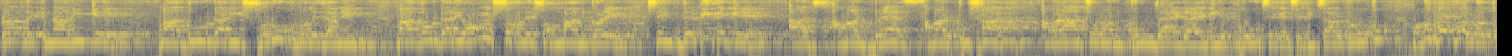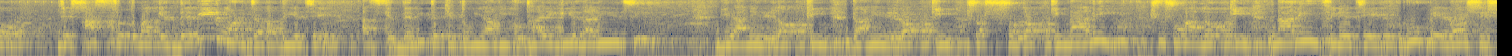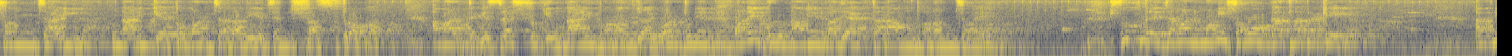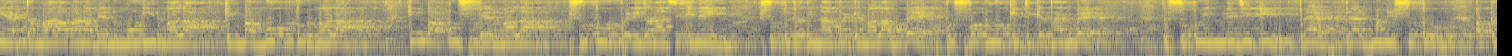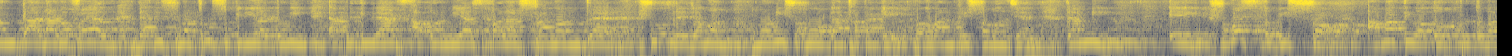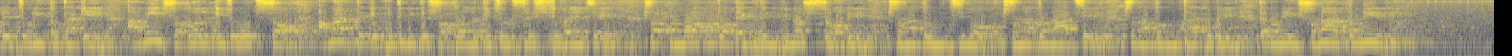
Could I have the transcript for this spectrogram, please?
প্রত্যেক নারীকে মা দুর্গারই স্বরূপ বলে জানে, মা দুর্গারই অংশ বলে সম্মান করে। সেই দেবী থেকে আজ আমার ড্রেস, আমার পোশাক, আমার আচরণ কোন জায়গায় গিয়ে পৌঁছে গেছে বিচার করো তো, অনুভব করো তো যে শাস্ত্র তোমাকে দেবীর মর্যাদা দিয়েছে। আজকে দেবী থেকে তুমি আমি কোথায় গিয়ে দাঁড়িয়েছি? জ্ঞানের লক্ষ্মী গানের লক্ষ্মী, শস্য লক্ষ্মী, নারী, সুষমা লক্ষ্মী, নারী ফিরেছে রূপে রসে সঞ্চারী। নারীকে এত মর্যাদা দিয়েছেন শাস্ত্র। আমার থেকে শ্রেষ্ঠ কেউ নাই ধনঞ্জয়। অর্জুনের অনেকগুলো নামের মাঝে একটা নাম ধনঞ্জয়। সূত্রে যেমন মণিসম গাথা থাকে আপনি একটা মালা বানাবেন, মনির মালা কিংবা মুক্তুর মালা কিংবা পুষ্পের মালা। সুতুর প্রয়োজন আছে কি নেই? সুতো যদি না থাকে মালা হবে, পুষ্পগুলো কি টিকে থাকবে? ইংরেজি কি? মানে to me everything rides upon me as color strung on thread সূত্রে যেমন মণি সম গাথা থাকে, ভগবান কৃষ্ণ বলছেন, তেমনি এই সমস্ত বিশ্ব আমাতে অতপ্রতভাবে জড়িত থাকে। আমি সকল কিছু উৎস, আমার থেকে পৃথিবীতে সকল কিছুর সৃষ্টি হয়েছে। সব মত পথ একদিন বিনষ্ট হবে। সনাতন ছিল, সনাতন আছে, সনাতন থাকবে। কারণ এই সনাতনের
